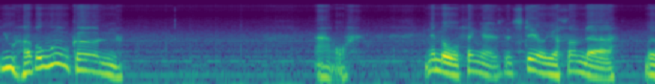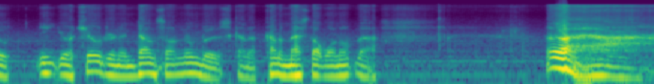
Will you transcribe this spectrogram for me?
You have awoken! Ow. Nimble fingers that steal your thunder will eat your children and dance on numbers. Kind of, kind of messed that one up there. Ah.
